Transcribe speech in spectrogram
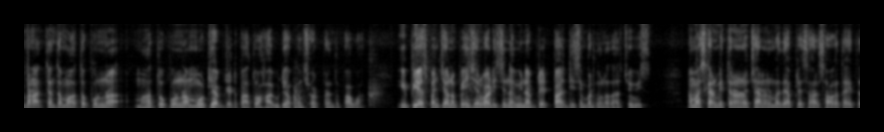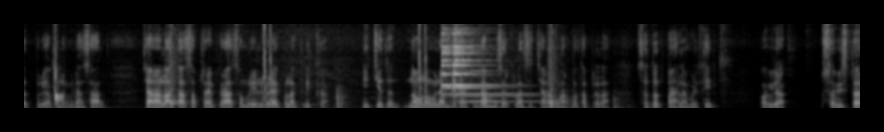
आपण अत्यंत महत्त्वपूर्ण महत्त्वपूर्ण मोठी अपडेट पाहतो हा व्हिडिओ आपण शेवटपर्यंत पाहावा. यू पी एस पंच्याण्णव पेन्शन वाढीचे नवीन अपडेट पाच डिसेंबर दोन हजार चोवीस. नमस्कार मित्रांनो चॅनलमध्ये आपले सर स्वागत आहे. तत्पूर्वी आपण नवीन असाल चॅनल आता सबस्क्राईब करा समोरील बेलायकॉनला क्लिक करा. निश्चितच नवनवीन अपडेट असतील तर अमृतसर क्लासेस चॅनलमार्फत आपल्याला सतत पाहायला मिळतील. पाहूया. सविस्तर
